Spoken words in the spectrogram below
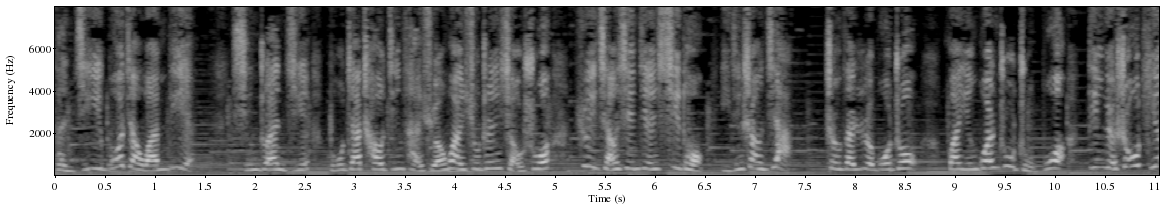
本集已播讲完毕，新专辑独家超精彩玄幻修真小说《最强仙剑系统》已经上架。正在热播中，欢迎关注主播，订阅收听。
